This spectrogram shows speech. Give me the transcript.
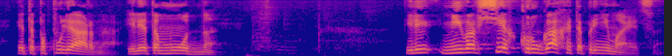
– это популярно или это модно. Или не во всех кругах это принимается.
